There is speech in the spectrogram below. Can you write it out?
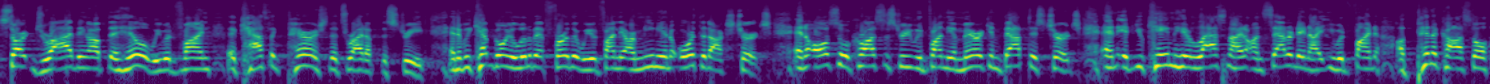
start driving up the hill, we would find a Catholic parish that's right up the street. And if we kept going a little bit further, we would find the Armenian Orthodox Church. And also across the street, we'd find the American Baptist Church. And if you came here last night on Saturday night, you would find a Pentecostal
